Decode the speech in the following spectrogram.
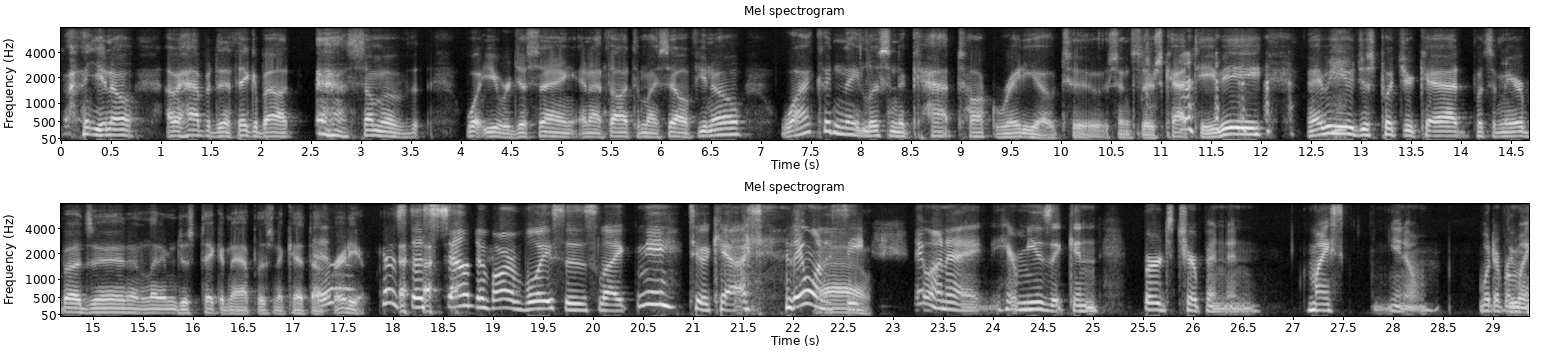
You know, I happened to think about some of the, what you were just saying, and I thought to myself, you know, why couldn't they listen to cat talk radio too? Since there's cat TV, maybe you just put your cat, put some earbuds in, and let him just take a nap, listen to cat talk yeah, radio. Because the sound of our voices, like me to a cat, they want to wow. see, they want to hear music and birds chirping and mice, you know, whatever my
